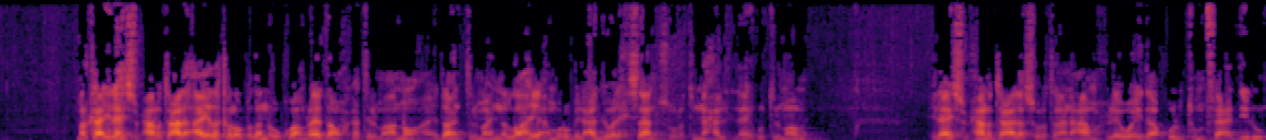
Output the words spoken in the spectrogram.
Marka ilaahay subxana wa tacala aayado kaloo badanna uu ku amray haddaan wax ka tilmaano aayadaha tilmaa in allaha yaamuru bilcadli walixsaan suurat naxl ilahay ku tilmaamay. Ilaahay subxana wa tacaala suurat alancaam wuxuu leey waidaa qultum facdiluu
